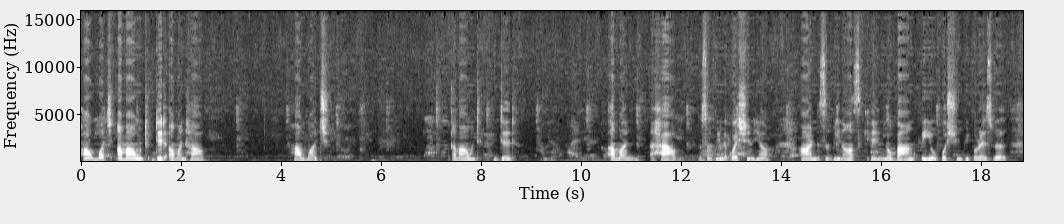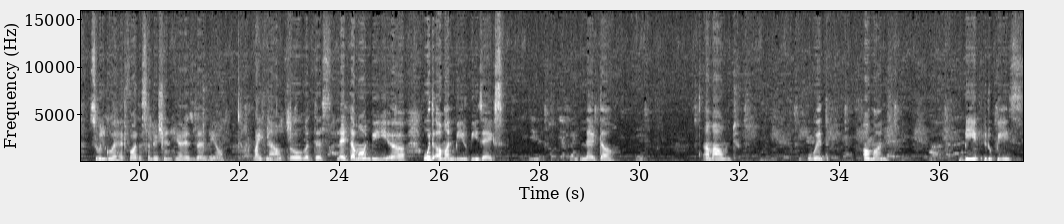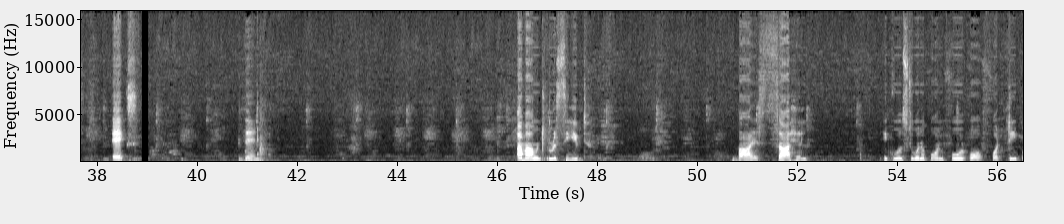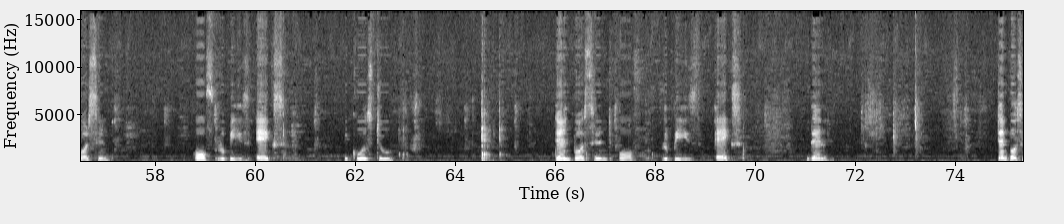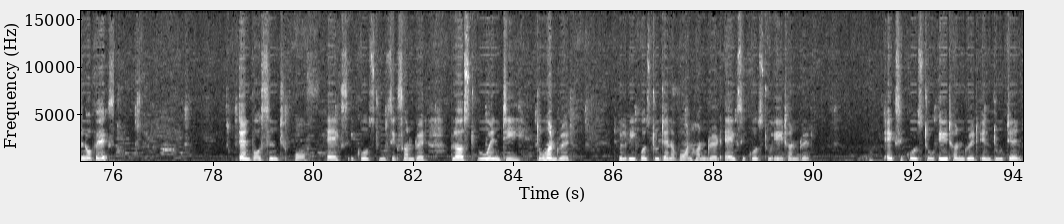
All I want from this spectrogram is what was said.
how much amount did Aman have? How much amount did Aman have? This has been the question here and this has been asked in your bank PO question paper as well. So we'll go ahead for the solution here as well here right now. So with this let the amount be uh, would amount be rupees x? Let the amount with amount be rupees x then amount received by Sahil equals to 1 upon 4 of 40 percent of rupees x equals to 10 percent of rupees x. Then 10 percent of x 10% of x equals to 600 plus 20 200 will be equals to 10 upon 100 x equals to 800 x equals to 800 into 10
